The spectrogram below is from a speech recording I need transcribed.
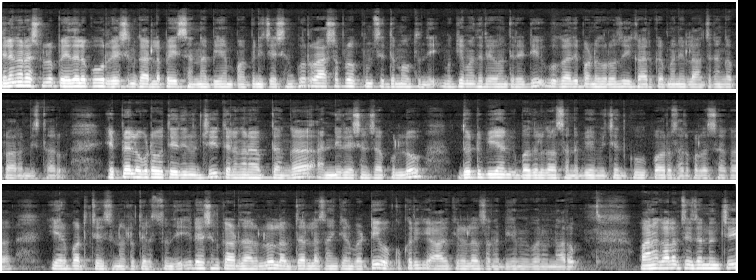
తెలంగాణ రాష్ట్రంలో పేదలకు రేషన్ కార్డులపై సన్న బియ్యం పంపిణీ చేసేందుకు రాష్ట్ర ప్రభుత్వం సిద్ధమవుతుంది. ముఖ్యమంత్రి రేవంత్ రెడ్డి ఉగాది పండుగ రోజు ఈ కార్యక్రమాన్ని లాంఛనంగా ప్రారంభిస్తారు. ఏప్రిల్ ఒకటవ తేదీ నుంచి తెలంగాణ వ్యాప్తంగా అన్ని రేషన్ షాపుల్లో దొడ్డు బియ్యానికి బదులుగా సన్న బియ్యం ఇచ్చేందుకు పౌర సరఫరాల శాఖ ఏర్పాటు చేస్తున్నట్లు తెలుస్తుంది. రేషన్ కార్డుదారులు లబ్ధిదారుల సంఖ్యను బట్టి ఒక్కొక్కరికి ఆరు కిలోల సన్న బియ్యం ఇవ్వనున్నారు. వానాకాలం సీజన్ నుంచి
